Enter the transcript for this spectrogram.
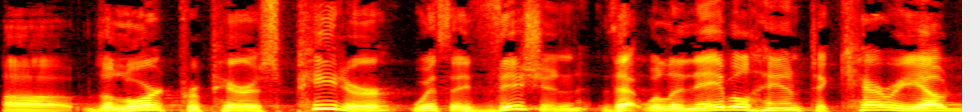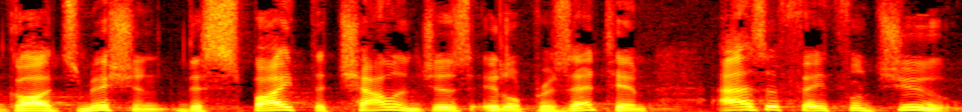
uh, the Lord prepares Peter with a vision that will enable him to carry out God's mission despite the challenges it'll present him as a faithful Jew.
